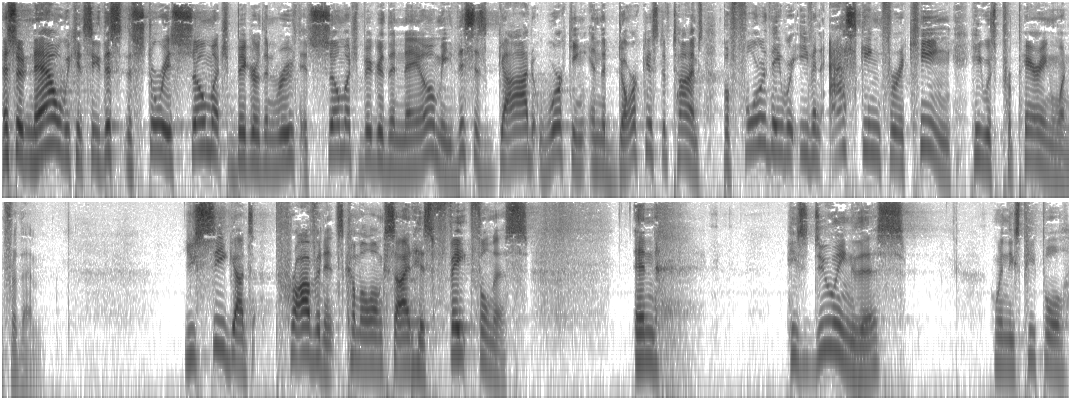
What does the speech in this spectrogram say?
And so now we can see this the story is so much bigger than Ruth. It's so much bigger than Naomi. This is God working in the darkest of times. Before they were even asking for a king, he was preparing one for them. You see God's providence come alongside his faithfulness. And he's doing this when these people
